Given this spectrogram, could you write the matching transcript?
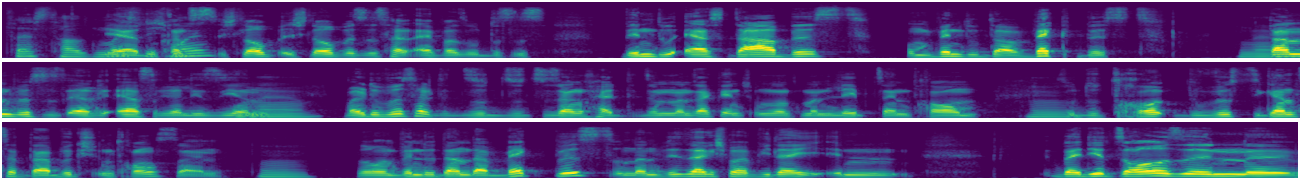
festhalten. Ja, weißt du, wie ich kannst, meine? ich glaube, ich glaube, es ist halt einfach so, das ist, wenn du erst da bist und wenn du da weg bist, Ja. dann wirst du es er- erst realisieren. Ja. Weil du wirst halt so, sozusagen halt, man sagt ja nicht umsonst, man lebt seinen Traum. Hm. So, du, trau du wirst die ganze Zeit da wirklich in Trance sein. Hm. So, und wenn du dann da weg bist und dann, sag ich mal, wieder in, bei dir zu Hause in äh,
